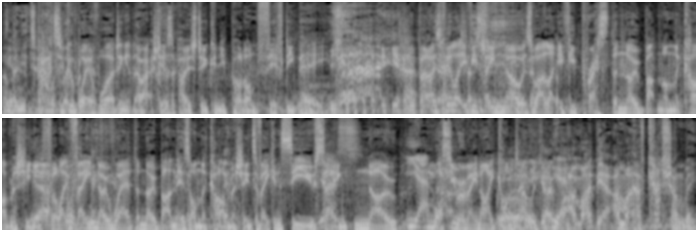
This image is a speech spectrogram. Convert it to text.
and then you tell That's a them they good way it- of wording it, though, actually, as opposed to can you put on 50p? yeah. But I feel like if you say no as well, like if you press the no button on the card machine, Yeah. you feel like they know where the no button is on the card machine, so they can see you saying no Yeah. whilst you remain eye contact there you with go. them. Yeah. I might be. I might have cash on me,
